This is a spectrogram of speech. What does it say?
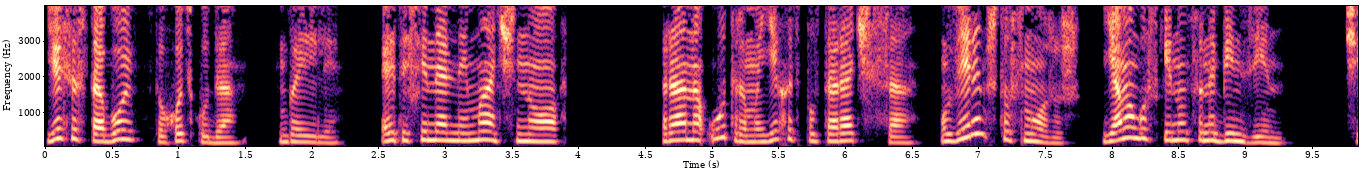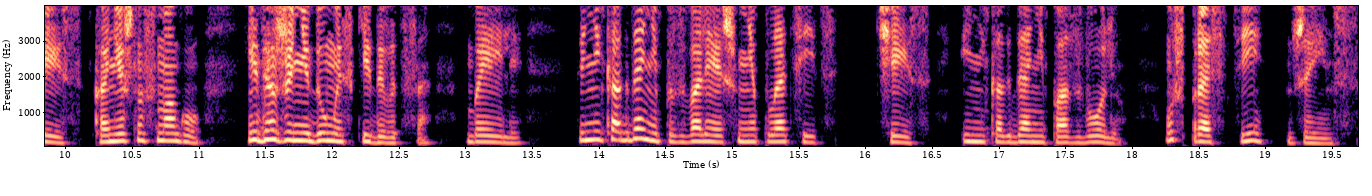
Если с тобой, то хоть куда. Бейли, это финальный матч, но... Рано утром и ехать полтора часа. Уверен, что сможешь? Я могу скинуться на бензин. Чейз, конечно, смогу. И даже не думай скидываться. Бейли, ты никогда не позволяешь мне платить. Чейз, и никогда не позволю. Уж прости, Джеймс.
